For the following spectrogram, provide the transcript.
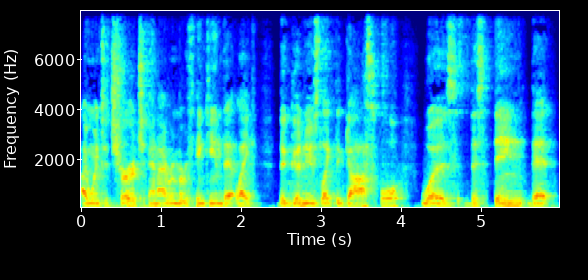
I went to church and I remember thinking that like the good news, like the gospel was this thing that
